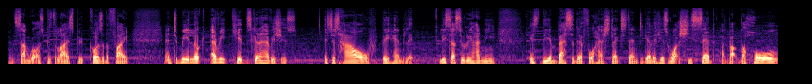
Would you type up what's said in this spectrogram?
and some got hospitalized because of the fight. And to me, look, every kid's gonna have issues. It's just how they handle it. Lisa Surihani is the ambassador for hashtag Stand Together. Here's what she said about the whole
